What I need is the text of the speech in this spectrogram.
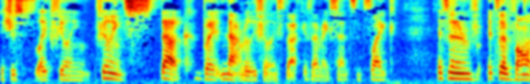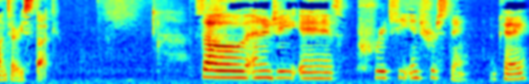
it's just like feeling feeling stuck, but not really feeling stuck. If that makes sense, it's like it's an it's a voluntary stuck. So the energy is pretty interesting. Okay,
